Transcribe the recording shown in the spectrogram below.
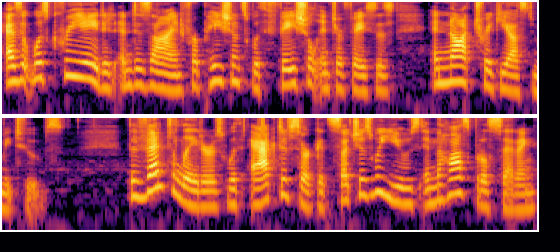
as it was created and designed for patients with facial interfaces and not tracheostomy tubes. The ventilators with active circuits, such as we use in the hospital setting,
